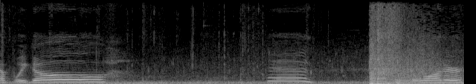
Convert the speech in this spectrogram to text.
Up we go. And the water.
